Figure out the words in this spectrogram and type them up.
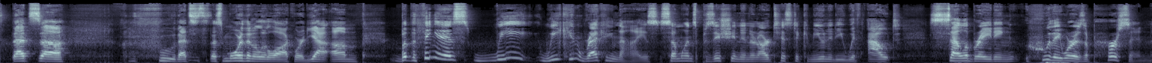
that's uh whew, that's that's more than a little awkward. Yeah, um but the thing is we we can recognize someone's position in an artistic community without celebrating who they were as a person.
